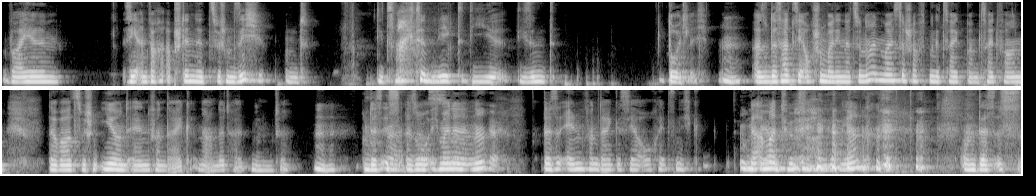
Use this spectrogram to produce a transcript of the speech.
weil sie einfach Abstände zwischen sich und die zweite legt, die, die sind deutlich. Mhm. Also das hat sie auch schon bei den nationalen Meisterschaften gezeigt, beim Zeitfahren. Da war zwischen ihr und Ellen van Dijk eine anderthalb Minute. Mhm. Und das ist, ja, also das, ich meine, äh, ne, ja. Das Ellen van Dijk ist ja auch jetzt nicht eine Amateurfahrerin, ja. Und das ist,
